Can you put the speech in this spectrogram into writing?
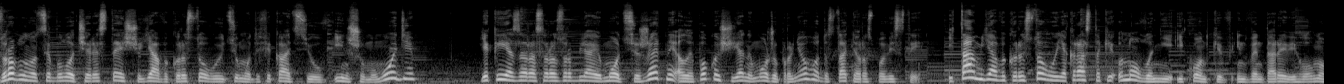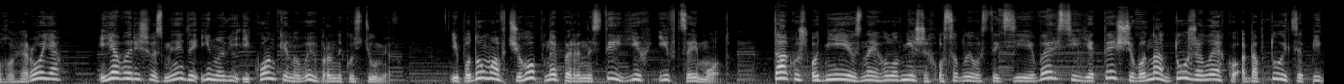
Зроблено це було через те, що я використовую цю модифікацію в іншому моді, який я зараз розробляю мод сюжетний, але поки що я не можу про нього достатньо розповісти. І там я використовую якраз таки оновлені іконки в інвентареві головного героя, і я вирішив змінити і нові іконки нових бронекостюмів. І подумав, чого б не перенести їх і в цей мод. Також однією з найголовніших особливостей цієї версії є те, що вона дуже легко адаптується під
